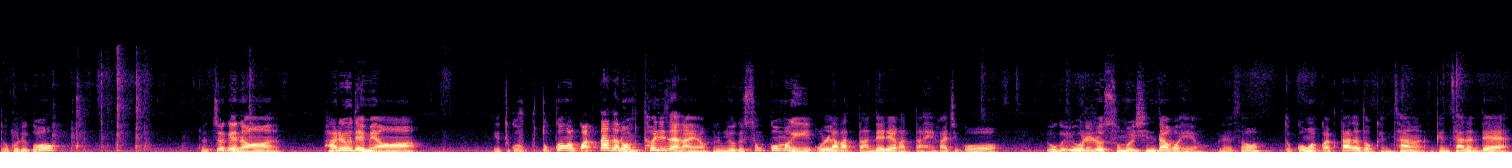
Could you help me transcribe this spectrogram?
또 그리고 이쪽에는 발효되면 뚜껑을 꽉 닫아 놓으면 터지잖아요. 그럼 여기 숨구멍이 올라갔다 내려갔다 해가지고 요, 요리로 숨을 쉰다고 해요. 그래서 뚜껑을 꽉 닫아도 괜찮, 괜찮은데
